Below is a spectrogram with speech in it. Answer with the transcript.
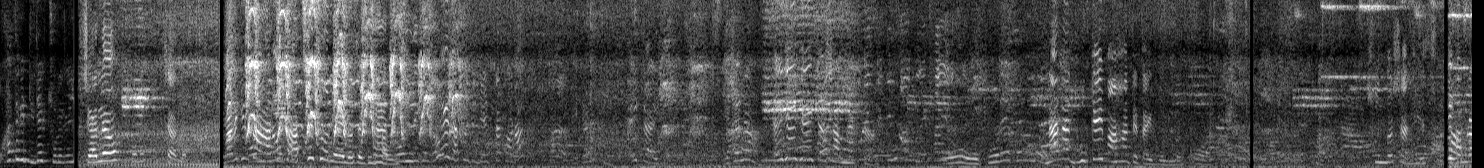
ওখান থেকে ডিরেক্ট চলে গেলে চলো চলো। মানে কিন্তু আরও কাছে চলে এলো সেটিং হাউস কোন দিকে গো? এই দেখো ডেটটা করা। এইটাই। এটা না? এই যে এইটা সামনেরটা। না না ঢুকেই হাতে তাই বলল। সুন্দর সাজিয়েছে। আমরা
